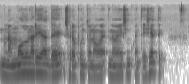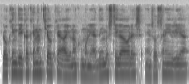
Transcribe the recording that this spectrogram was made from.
una, modularidad de 0.957, lo que indica que en Antioquia hay una comunidad de investigadores en sostenibilidad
